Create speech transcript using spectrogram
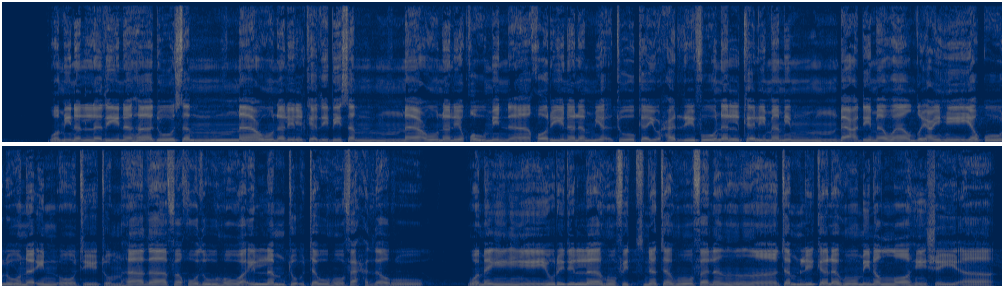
ومن الذين هادوا سماعون للكذب سماعون لقوم آخرين لم يأتوك يحرفون الكلم من بعد مواضعه يقولون إن أوتيتم هذا فخذوه وإن لم تؤتوه فاحذروا. ومن يرد الله فتنته فلن تملك له من الله شيئا.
